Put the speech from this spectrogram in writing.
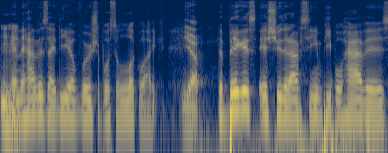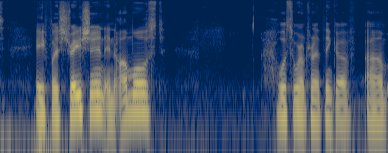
Mm-hmm. and they have this idea of what you're supposed to look like. Yep. The biggest issue that I've seen people have is a frustration and almost what's the word I'm trying to think of? Um,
